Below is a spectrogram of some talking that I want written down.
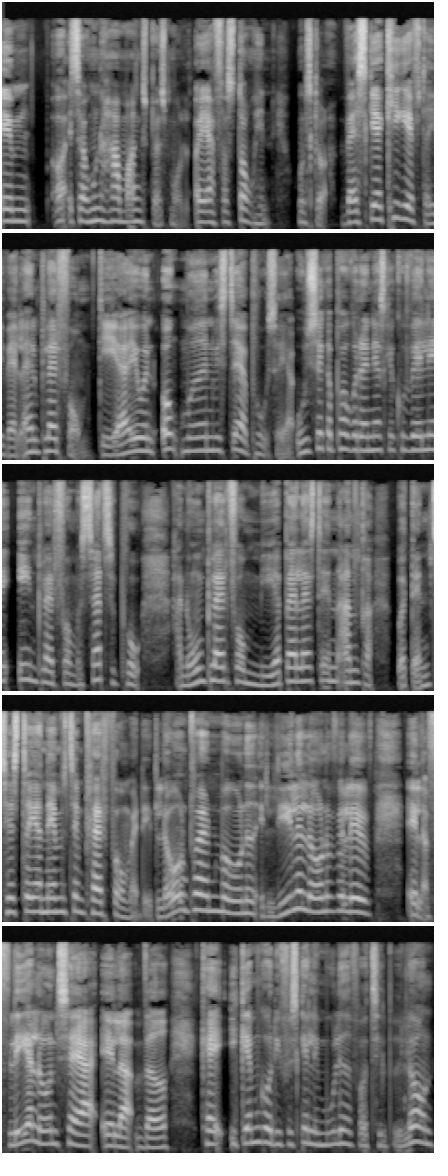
Øhm, og, altså, hun har mange spørgsmål, og jeg forstår hende. Hun skriver, hvad skal jeg kigge efter i valg af en platform? Det er jo en ung måde at investere på, så jeg er usikker på, hvordan jeg skal kunne vælge en platform at satse på. Har nogle platform mere ballast end andre? Hvordan tester jeg nemmest en platform? Er det et lån på en måned, et lille låneforløb, eller flere låntager, eller hvad? Kan I gennemgå de forskellige muligheder for at tilbyde lån?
